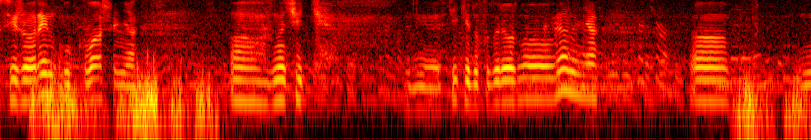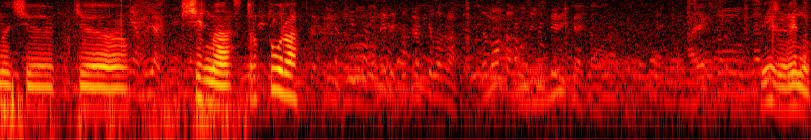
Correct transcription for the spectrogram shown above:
свіжого ринку, квашення. Значить, стійкі до фузаріозного в'янення. А, Значить, щільна структура. Свіжий ринок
